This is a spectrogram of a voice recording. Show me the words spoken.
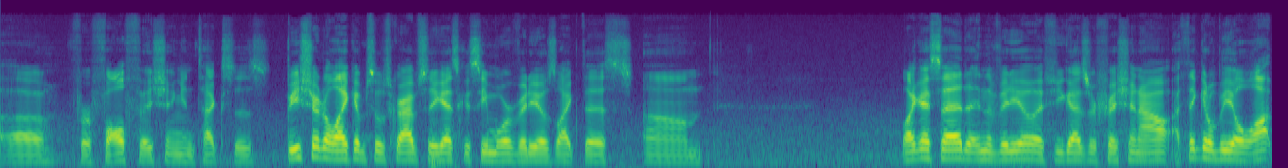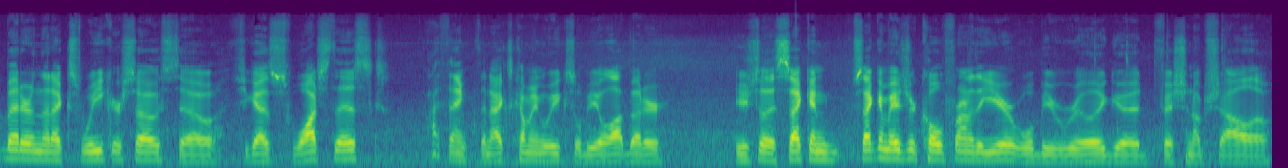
uh, for fall fishing in Texas. Be sure to like and subscribe so you guys can see more videos like this. Um, like I said in the video, if you guys are fishing out, I think it'll be a lot better in the next week or so. So if you guys watch this, I think the next coming weeks will be a lot better. Usually the second second major cold front of the year will be really good fishing up shallow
